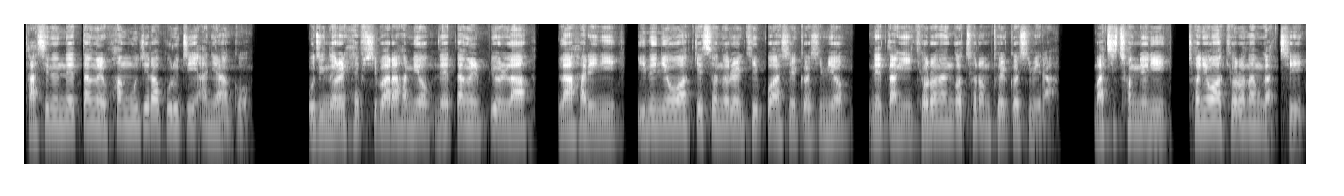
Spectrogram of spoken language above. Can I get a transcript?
다시는 내 땅을 황무지라 부르지 아니하고 오직 너를 헵시바라 하며 내 땅을 뾰라 라 하리니 이는 여호와께서 너를 기뻐하실 것이며 내 땅이 결혼한 것처럼 될 것임이라. 마치 청년이 처녀와 결혼함 같이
